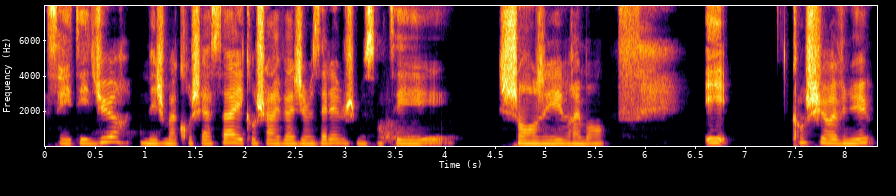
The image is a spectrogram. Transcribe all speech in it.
ça a été dur, mais je m'accrochais à ça. Et quand je suis arrivée à Jérusalem, je me sentais changée vraiment. Et quand je suis revenue,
